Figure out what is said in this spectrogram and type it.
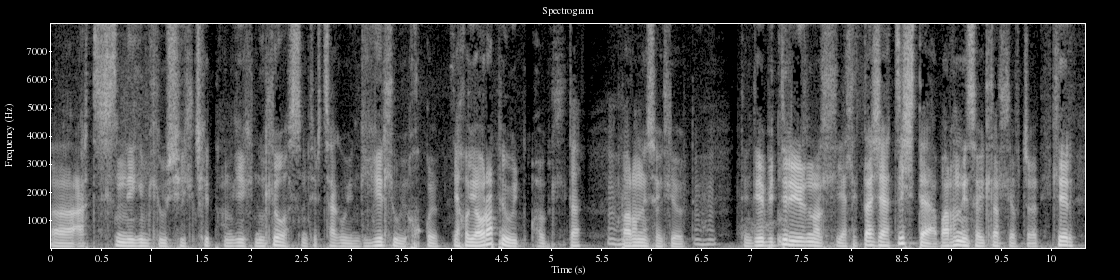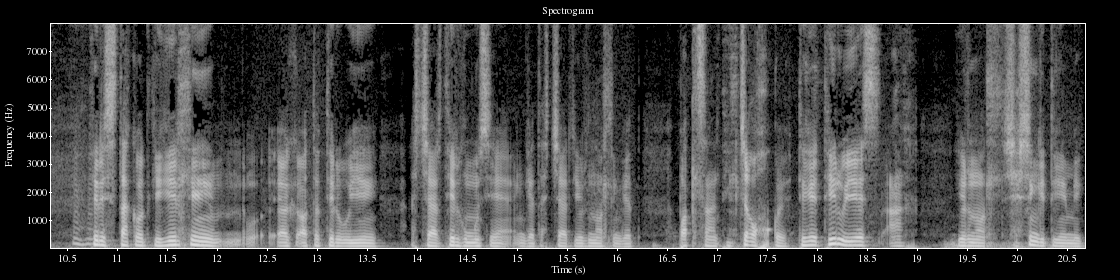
ардчилсан нийгэм рүү шилжихэд хамгийн их нөлөө болсон тэр цаг үеийн гэгэрлийн үе ихгүй. Яг нь Европын үед хувьд л та барууны соёлын үед. Тэгээ бид нар ер нь бол ялагдаа шаацсан шүү дээ. Барууны соёлоор л явж байгаа. Тэгэхээр тэр стакууд гэгэрлийн яг одоо тэр үеийн ачаар тэр хүмүүсийн ингээд ачаар ер нь бол ингээд бодол санаад хэлж байгаа байхгүй. Тэгээ тэр үеэс анх ер нь бол шашин гэдэг юмыг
